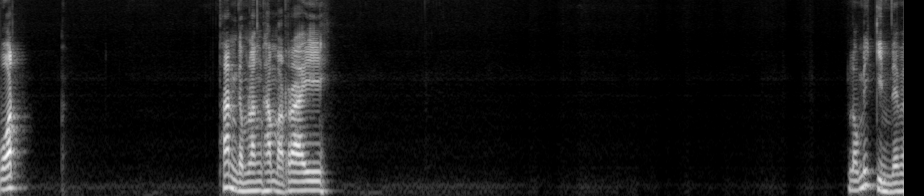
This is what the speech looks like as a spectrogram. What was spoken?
what ท่านกำลังทำอะไร เราไม่กินได้ไหม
